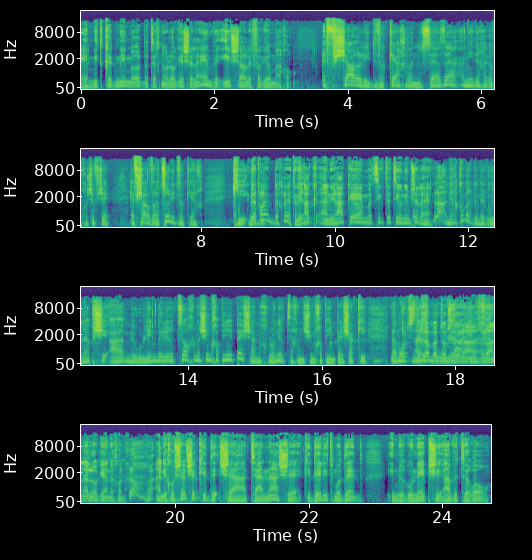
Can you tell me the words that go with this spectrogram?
הם מתקדמים מאוד בטכנולוגיה שלהם ואי אפשר לפגר מאחור. אפשר להתווכח על הנושא הזה, אני דרך אגב חושב שאפשר ורצו להתווכח. כי... בהחלט, בהחלט, אני ארג- רק, אני רק אה, מציג את הטיעונים שלהם. לא, אני רק אומר, גם ארגוני הפשיעה מעולים בלרצוח אנשים חפים מפשע, אנחנו לא נרצח אנשים חפים מפשע, כי למרות שזה אני לא בטוח שזו לא- לא בהם. האנלוגיה הנכונה. לא, אני חושב שכדי- שהטענה שכדי להתמודד עם ארגוני פשיעה וטרור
